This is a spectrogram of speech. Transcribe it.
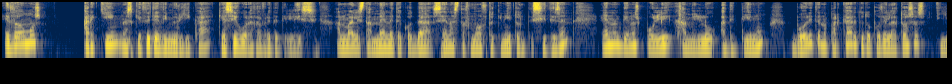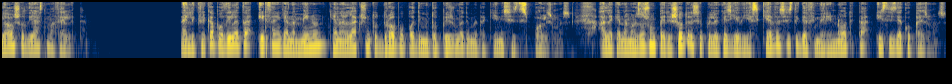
Εδώ όμως αρκεί να σκεφτείτε δημιουργικά και σίγουρα θα βρείτε τη λύση. Αν μάλιστα μένετε κοντά σε ένα σταθμό αυτοκινήτων της Citizen, έναντι ενός πολύ χαμηλού αντιτίμου, μπορείτε να παρκάρετε το ποδήλατό σας για όσο διάστημα θέλετε. Τα ηλεκτρικά ποδήλατα ήρθαν για να μείνουν και να αλλάξουν τον τρόπο που αντιμετωπίζουμε τη μετακίνηση στις πόλεις μας, αλλά και να μας δώσουν περισσότερες επιλογές για διασκέδαση στην καθημερινότητα ή στις διακοπές μας.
